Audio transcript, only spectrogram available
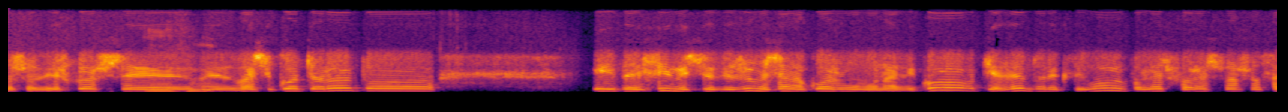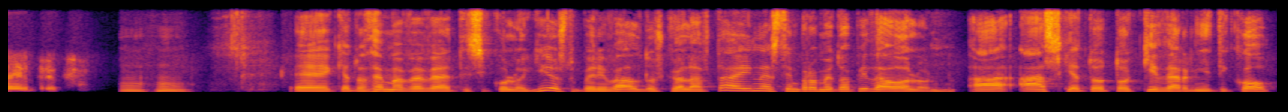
αυτός ο δίσκος. Ε, mm-hmm. βασικότερο το η υπενθύμηση ότι ζούμε σε έναν κόσμο μοναδικό και δεν τον εκτιμούμε πολλές φορές όσο θα έπρεπε. Ε, και το θέμα βέβαια της οικολογίας, του περιβάλλοντος και όλα αυτά είναι στην προμετωπίδα όλων. Α, άσχετο το κυβερνητικό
